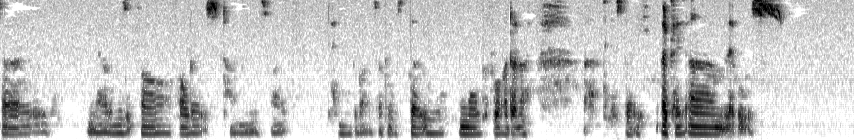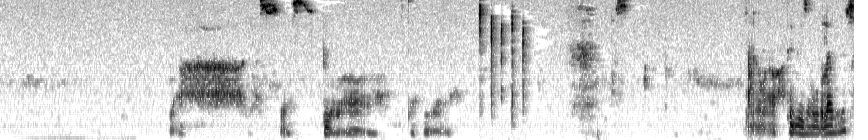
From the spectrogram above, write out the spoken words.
So now the music file folder is tiny, it's like 10 megabytes. I think it's 30 more before, I don't know. I think it's 30. Okay, um, levels. BLR, definitely there. Oh, well, I think these are all the levels.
